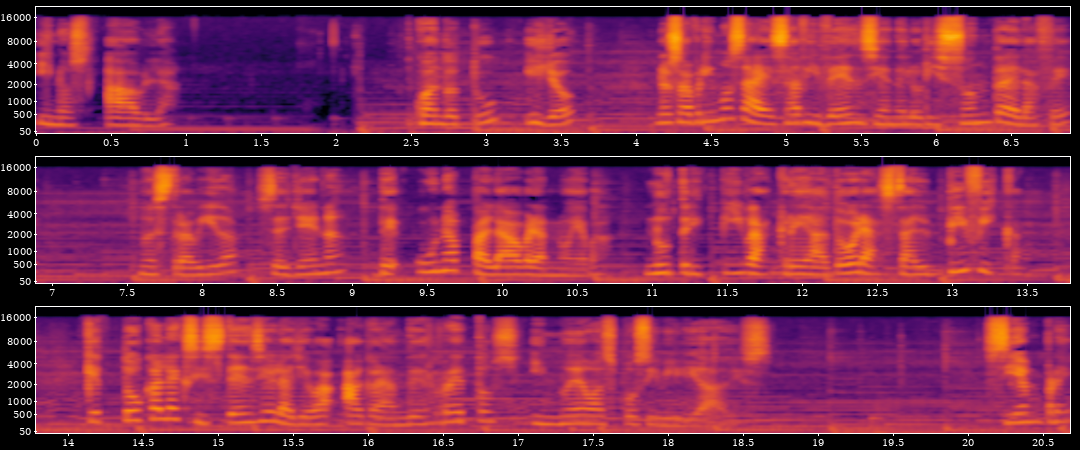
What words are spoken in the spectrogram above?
y nos habla. Cuando tú y yo nos abrimos a esa vivencia en el horizonte de la fe, nuestra vida se llena de una palabra nueva, nutritiva, creadora, salvífica, que toca la existencia y la lleva a grandes retos y nuevas posibilidades. Siempre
